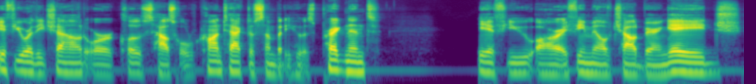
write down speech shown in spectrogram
if you are the child or close household contact of somebody who is pregnant, if you are a female of childbearing age,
